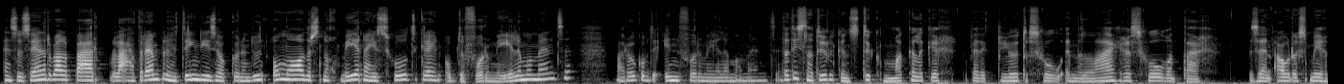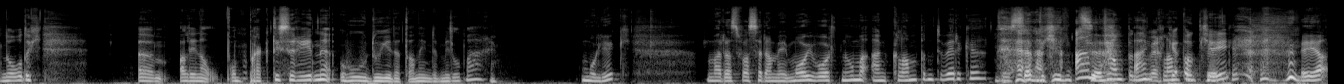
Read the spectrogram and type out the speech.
En zo zijn er wel een paar laagdrempelige dingen die je zou kunnen doen om ouders nog meer naar je school te krijgen op de formele momenten, maar ook op de informele momenten. Dat is natuurlijk een stuk makkelijker bij de kleuterschool en de lagere school, want daar zijn ouders meer nodig. Um, alleen al om praktische redenen, hoe doe je dat dan in de middelbare? Moeilijk. Maar dat is wat ze dan met een mooi woord noemen aanklampend werken. Dus dat begint... aanklampend werken, oké. ja.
